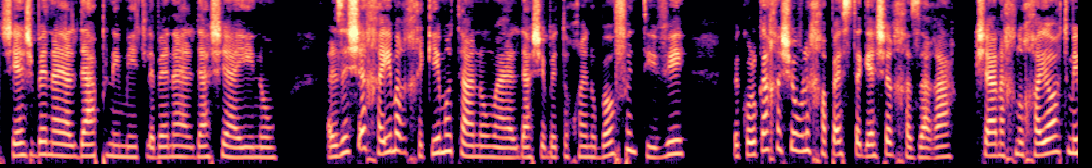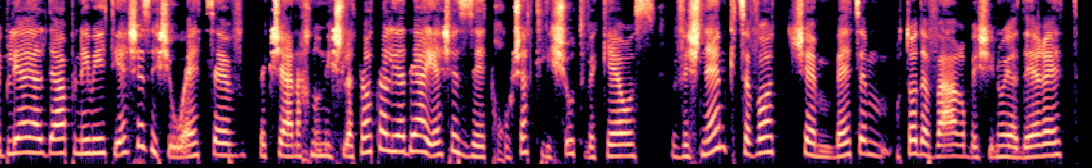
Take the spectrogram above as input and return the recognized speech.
שיש בין הילדה הפנימית לבין הילדה שהיינו. על זה שהחיים מרחיקים אותנו מהילדה שבתוכנו באופן טבעי, וכל כך חשוב לחפש את הגשר חזרה. כשאנחנו חיות מבלי הילדה הפנימית יש איזשהו עצב, וכשאנחנו נשלטות על ידיה יש איזו תחושת תלישות וכאוס, ושניהם קצוות שהם בעצם אותו דבר בשינוי אדרת,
